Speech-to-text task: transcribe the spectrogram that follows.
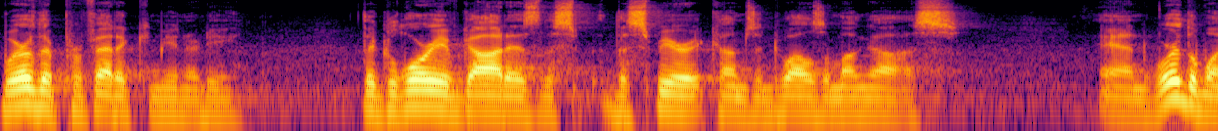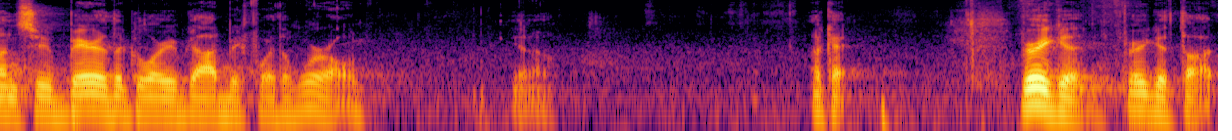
we're the prophetic community. The glory of God as the, the Spirit comes and dwells among us. And we're the ones who bear the glory of God before the world, you know. Okay. Very good. Very good thought.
